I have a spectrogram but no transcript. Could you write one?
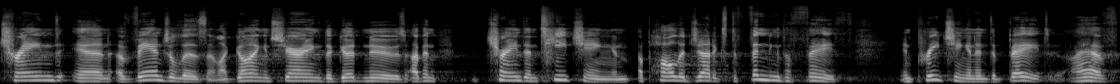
trained in evangelism, like going and sharing the good news. I've been trained in teaching and apologetics, defending the faith, in preaching and in debate. I have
